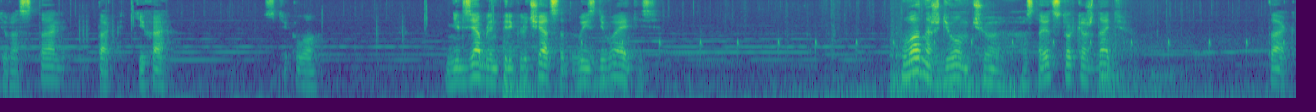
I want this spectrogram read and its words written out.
Дюрасталь. Так, тихо. Стекло. Нельзя, блин, переключаться. Вы издеваетесь? Ладно, ждем. Чё, остается только ждать. Так.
